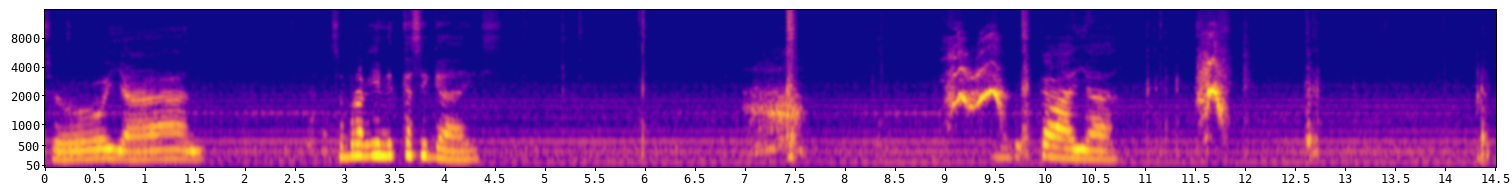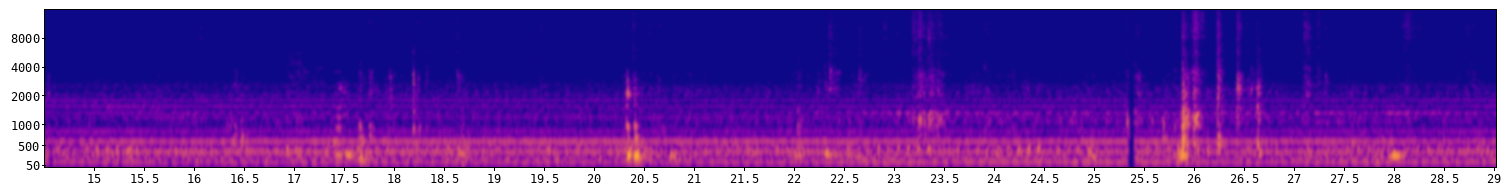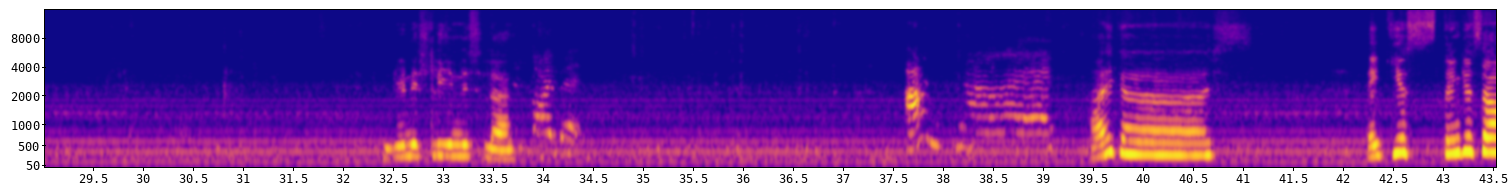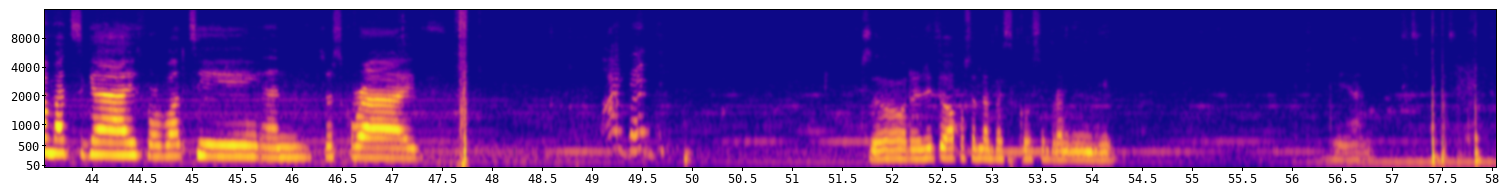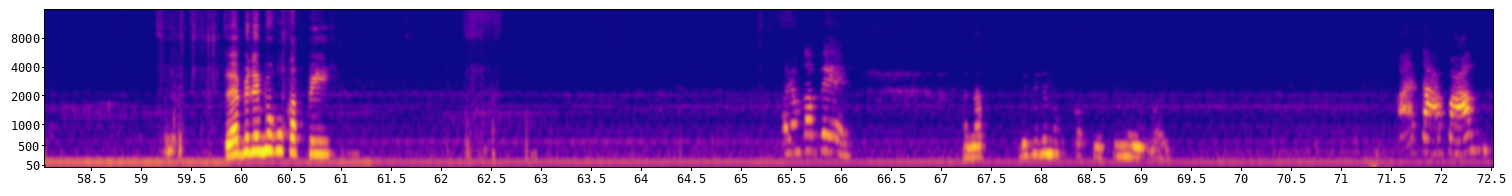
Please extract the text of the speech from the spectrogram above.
So, yan. Sobrang init kasi, guys. Hindi kaya. Thank you thank you so much guys for watching and subscribe. So, nandito ako sa labas ko, sobrang init. Ayan. Kaya bilhin mo ko kape. Walang kape. Hanap, bibili mo ko kape, creamy white. Matapang.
